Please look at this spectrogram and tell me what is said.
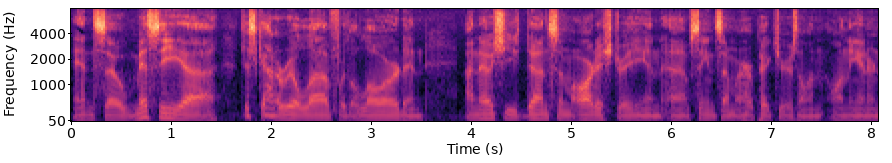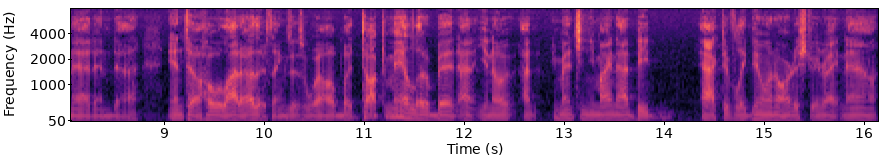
And so Missy uh, just got a real love for the Lord, and I know she's done some artistry, and uh, I've seen some of her pictures on, on the internet, and uh, into a whole lot of other things as well. But talk to me a little bit. I, you know, I, you mentioned you might not be actively doing artistry right now,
